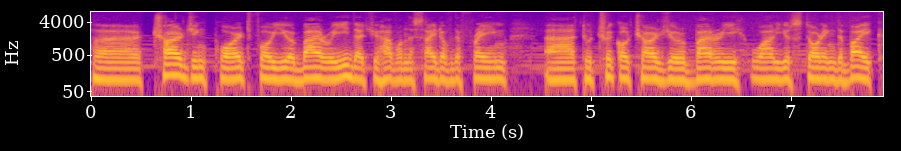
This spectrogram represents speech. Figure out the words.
uh, charging port for your battery that you have on the side of the frame uh, to trickle charge your battery while you're storing the bike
